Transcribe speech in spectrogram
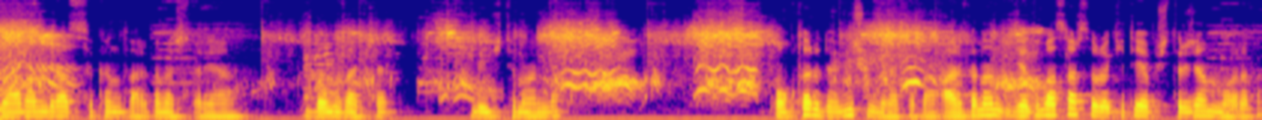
Bu adam biraz sıkıntı arkadaşlar ya. Domuz açacak büyük ihtimalle. Okları dönmüş müdür acaba? Arkadan cadı basarsa roketi yapıştıracağım bu arada.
